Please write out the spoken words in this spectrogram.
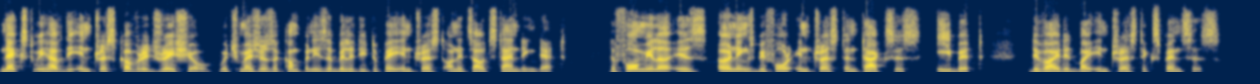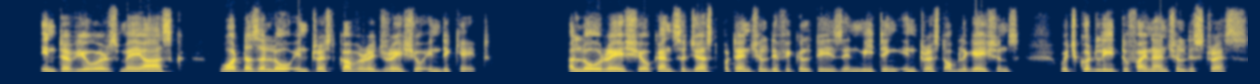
Next, we have the interest coverage ratio, which measures a company's ability to pay interest on its outstanding debt. The formula is earnings before interest and taxes, EBIT, divided by interest expenses. Interviewers may ask, what does a low interest coverage ratio indicate? A low ratio can suggest potential difficulties in meeting interest obligations, which could lead to financial distress.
